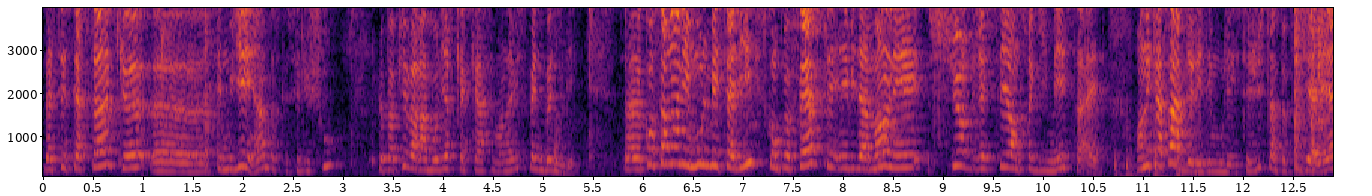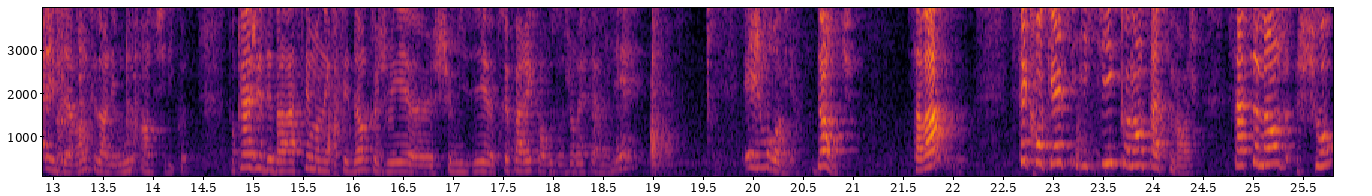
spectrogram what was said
ben, c'est certain que euh, c'est mouillé, hein, parce que c'est du chou. Le papier va ramollir caca. À mon avis, c'est pas une bonne idée. Euh, concernant les moules métalliques, ce qu'on peut faire, c'est évidemment les surgraisser, entre guillemets, ça aide. On est capable de les démouler, c'est juste un peu plus galère, évidemment, que dans les moules en silicone. Donc là, j'ai débarrassé mon excédent que je vais euh, chemiser, euh, préparer quand aurez terminé. Et je vous reviens. Donc, ça va? Ces croquettes, ici, comment ça se mange? Ça se mange chaud,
